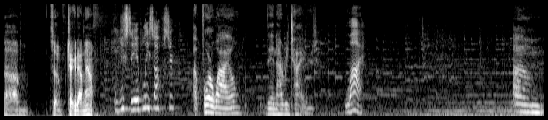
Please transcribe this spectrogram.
Um, so check it out now. Did you stay a police officer? Uh, for a while, then I retired. Why? Um,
